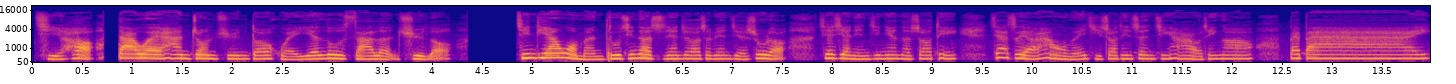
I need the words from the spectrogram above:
其后，大卫和众军都回耶路撒冷去了。今天我们读经的时间就到这边结束了。谢谢您今天的收听，下次也要和我们一起收听圣经，好好听哦。拜拜。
